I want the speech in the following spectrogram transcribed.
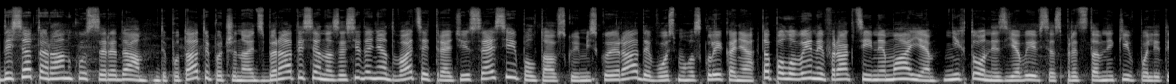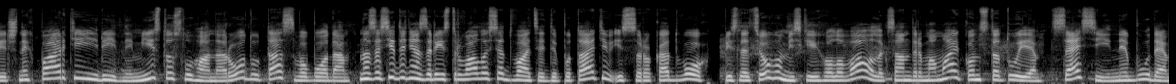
Десята ранку середа. Депутати починають збиратися на засідання 23-ї сесії Полтавської міської ради, восьмого скликання. Та половини фракцій немає. Ніхто не з'явився з представників політичних партій, рідне місто, Слуга народу та Свобода. На засідання зареєструвалося 20 депутатів із 42. Після цього міський голова Олександр Мамай констатує, сесії не буде.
